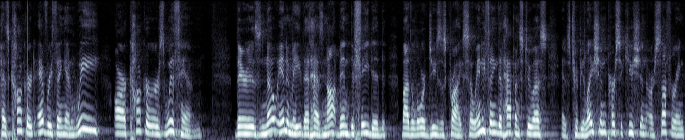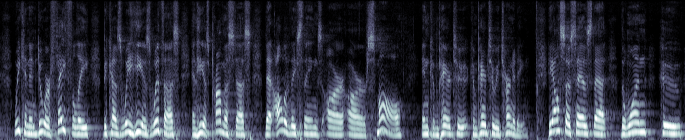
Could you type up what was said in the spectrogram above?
has conquered everything and we are conquerors with him. There is no enemy that has not been defeated by the Lord Jesus Christ. So anything that happens to us as tribulation, persecution, or suffering, we can endure faithfully because we, He is with us and He has promised us that all of these things are, are small in compared to, compared to eternity. He also says that the one who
